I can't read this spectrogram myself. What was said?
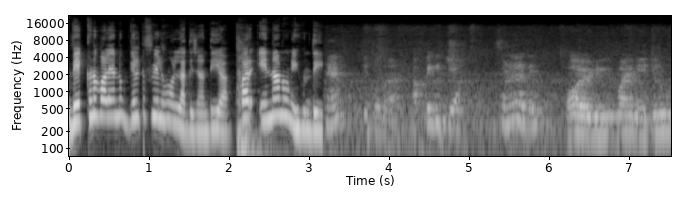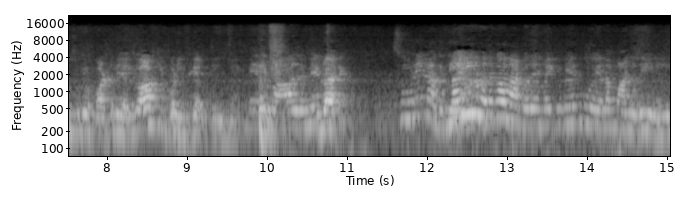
ਵੇਖਣ ਵਾਲਿਆਂ ਨੂੰ ਗਿਲਟ ਫੀਲ ਹੋਣ ਲੱਗ ਜਾਂਦੀ ਆ ਪਰ ਇਹਨਾਂ ਨੂੰ ਨਹੀਂ ਹੁੰਦੀ। ਹੈ? ਕਿਤੋਂ ਬਰਾ ਆਪੇ ਕੀ ਕਿਹਾ ਸੁਣਿਆ ਦੇ ਹਾਏ ਨੀ ਭੈਣੇ ਜਲੂਸ ਤੇ ਕੱਢ ਲਿਆਈ ਆ ਕੀ ਬਣੀ ਫਿਰਦੀ ਮੈਂ। ਮੇਰੇ ਵਾਲ ਮੈਂ ਸੋਹਣੇ ਲੱਗਦੇ ਆ। ਨਹੀਂ ਵਧਗਾ ਲੱਗਦੇ ਮੈਂ ਕਿਵੇਂ ਤੂੰ ਇਹਦਾ ਮੰਨਦੀ ਨਹੀਂ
